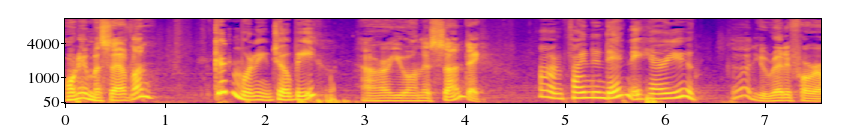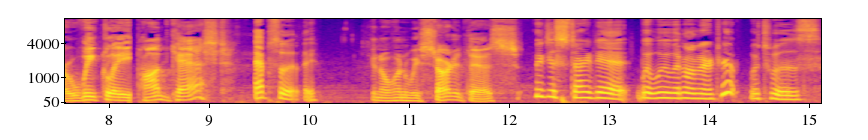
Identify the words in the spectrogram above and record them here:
Morning, Miss Evelyn. Good morning, Joe B. How are you on this Sunday? Oh, I'm fine and dandy. How are you? Good. You ready for our weekly podcast? Absolutely. You know, when we started this, We just started it when we went on our trip, which was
